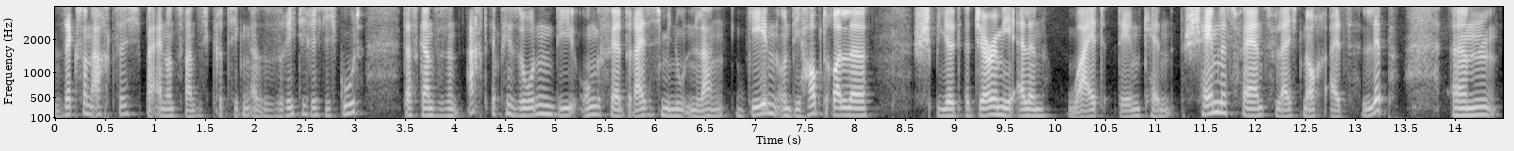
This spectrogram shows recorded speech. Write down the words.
86 bei 21 Kritiken. Also es ist richtig, richtig gut. Das Ganze sind acht Episoden, die ungefähr 30 Minuten lang gehen und die Hauptrolle spielt Jeremy Allen White. Den kennen Shameless-Fans vielleicht noch als Lip. Ähm,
